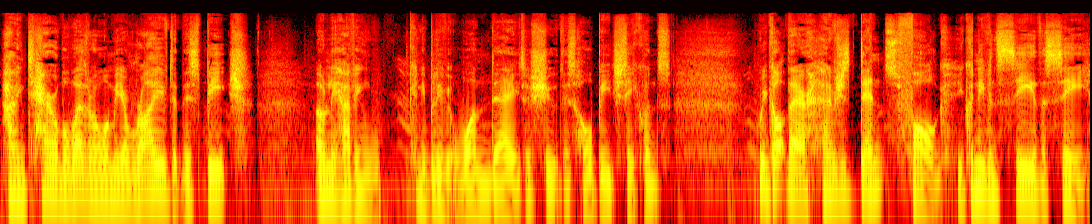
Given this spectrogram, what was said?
having terrible weather, and when we arrived at this beach, only having can you believe it one day to shoot this whole beach sequence. We got there and it was just dense fog. You couldn't even see the sea.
